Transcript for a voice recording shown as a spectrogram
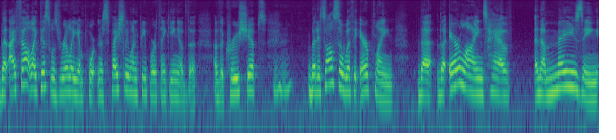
but I felt like this was really important, especially when people are thinking of the of the cruise ships. But it's also with the airplane. The the airlines have an amazing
